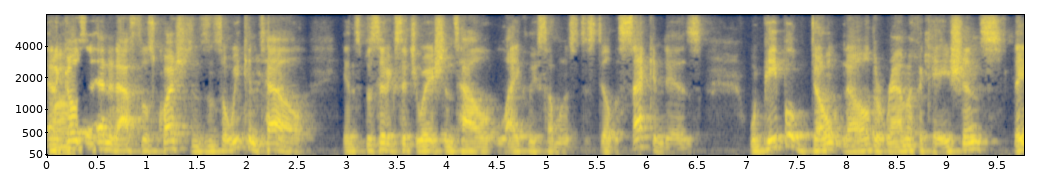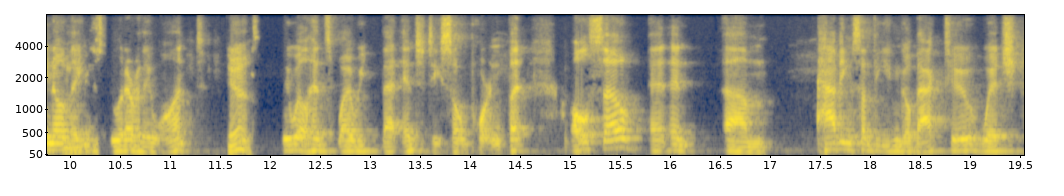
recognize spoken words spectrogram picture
and Wow. it goes ahead and asks those questions. And so we can tell in specific situations how likely someone is to steal. The second is when people don't know the ramifications, they know they can just do whatever they want. yeah We will. Hence why we that entity is so important. But also, and, and um, having something you can go back to. Which,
